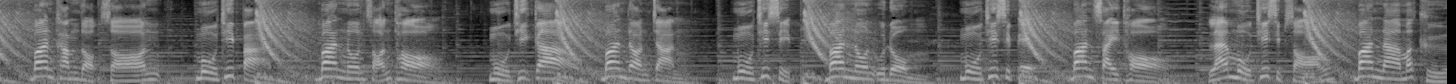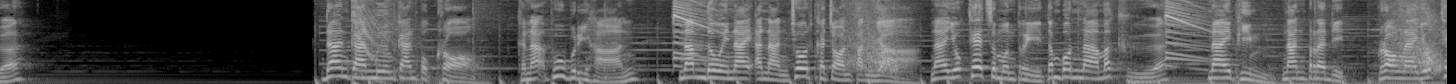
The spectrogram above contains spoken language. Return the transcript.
7 บ้านคำดอกซ้อน หมู่ที่ 8 บ้านโนนสอนทอง หมู่ที่ 9 บ้านดอนจันทร์หมู่ที่ 10 บ้านโนนอุดม หมู่ที่ 11 บ้านไซทอง และหมู่ที่ 12 บ้านนามะเขือ ด้านการเมืองการปกครอง คณะผู้บริหารนำโดยนายอนันต์โชตขจรปัญญา นายกเทศมนตรีตำบลนามะเขือ นายพิมพ์ นันประดิษฐ์ รองนายกเท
